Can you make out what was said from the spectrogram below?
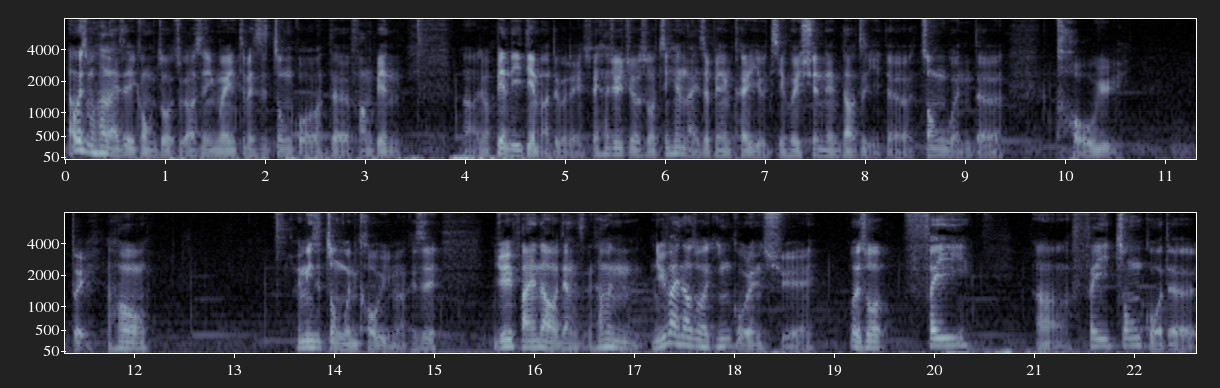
那为什么他来这里工作？主要是因为这边是中国的方便啊，就便利店嘛，对不对？所以他就觉得说，今天来这边可以有机会训练到自己的中文的口语。对，然后明明是中文口语嘛，可是你就会发现到这样子，他们你会发现到说，英国人学或者说非。呃，非中国的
